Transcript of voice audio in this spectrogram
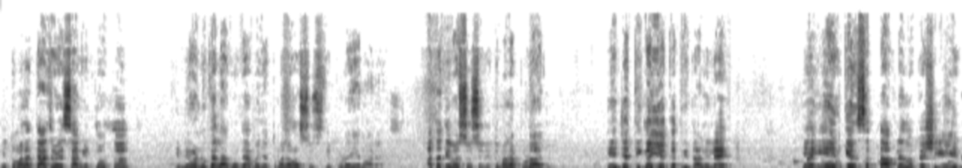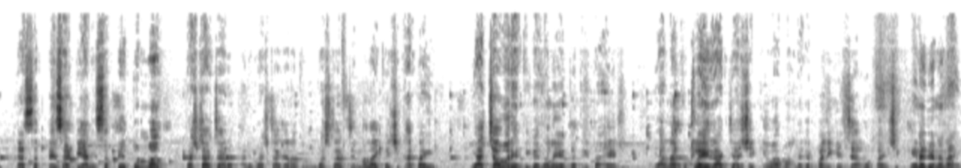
मी तुम्हाला त्याच वेळेस सांगितलं होतं की निवडणुका लागू द्या म्हणजे तुम्हाला वस्तुस्थिती पुढे येणार आहे. आता ती वस्तुस्थिती तुम्हाला पुढं आली. हे जे तिघही एकत्रित आलेले आहे हे एन के सत्ता आपल्याजवळ कशी येईल त्या सत्तेसाठी आणि सत्तेतून मग भ्रष्टाचार आणि भ्रष्टाचारातून भ्रष्टाचार मलाई कशी खाता येईल याच्यावर हे तिघे जण एकत्रित आहे यांना कुठल्याही राज्याशी किंवा महानगरपालिकेच्या लोकांशी घेणं देणं नाही.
